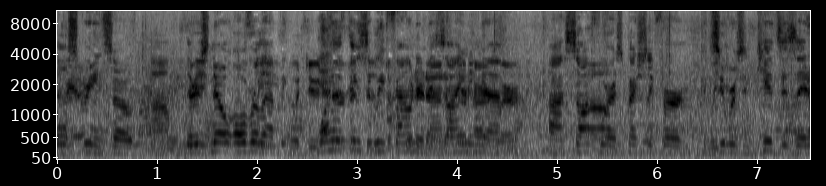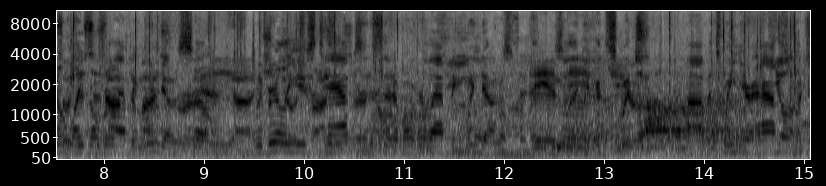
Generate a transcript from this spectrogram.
full screen, so there's no overlapping. would do One of the things that we found in it on other designing uh, uh, software, especially for consumers and kids, is they don't So like overlapping windows. for So the, uh, we've really used tabs instead of overlapping windows, AMD so that you can switch uh, between your apps much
